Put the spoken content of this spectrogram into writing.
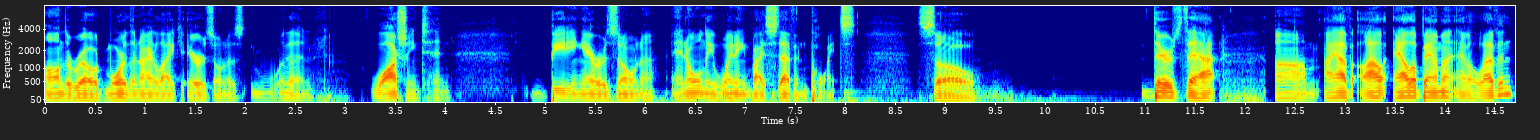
on the road more than I like Arizona's than Washington beating Arizona and only winning by seven points. So there's that. Um, I have Alabama at 11,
